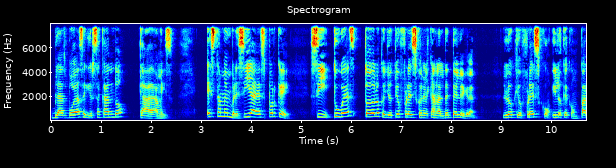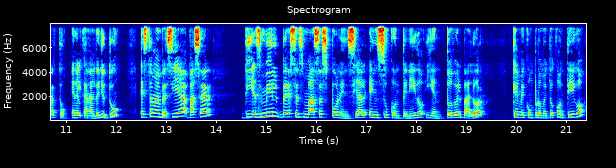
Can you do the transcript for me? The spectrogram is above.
las voy a seguir sacando cada mes. Esta membresía es porque si tú ves todo lo que yo te ofrezco en el canal de Telegram, lo que ofrezco y lo que comparto en el canal de YouTube, esta membresía va a ser 10.000 veces más exponencial en su contenido y en todo el valor que me comprometo contigo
